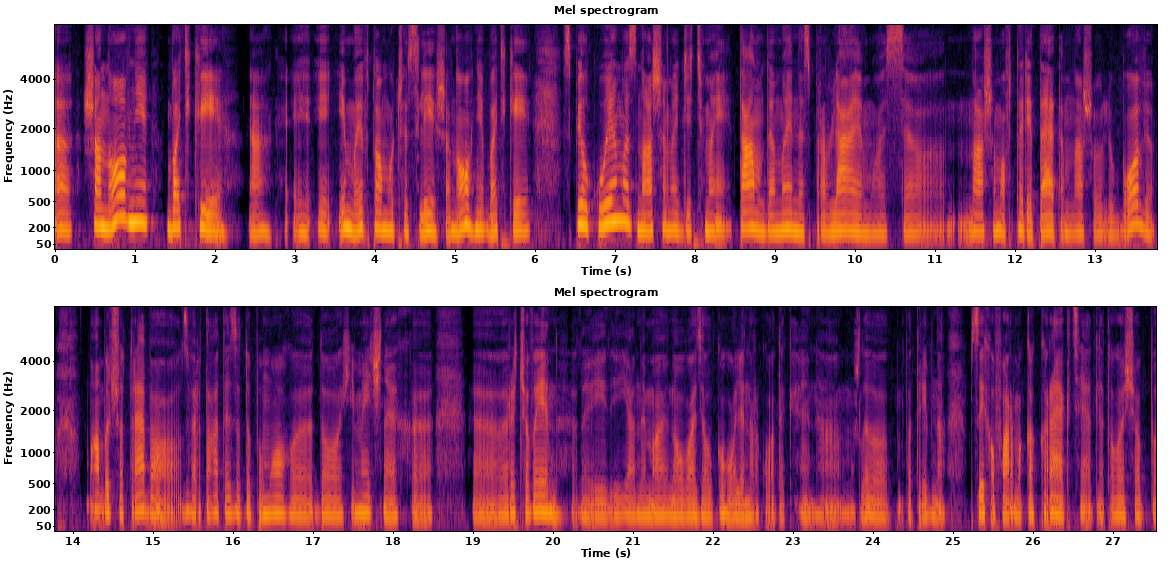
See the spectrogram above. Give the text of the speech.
е, шановні батьки, так, і, і ми, в тому числі, шановні батьки, спілкуємо з нашими дітьми там, де ми не справляємося нашим авторитетом, нашою любов'ю. Мабуть, що треба звертатися за допомогою до хімічних е, Е, речовин, і я не маю на увазі алкоголі, наркотики. Можливо, потрібна психофармакокорекція для того, щоб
